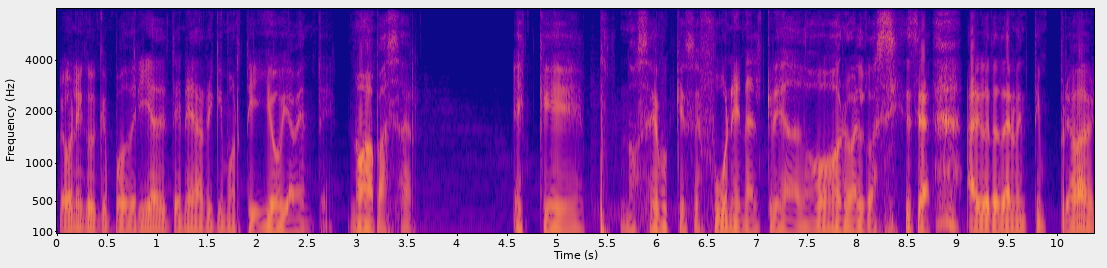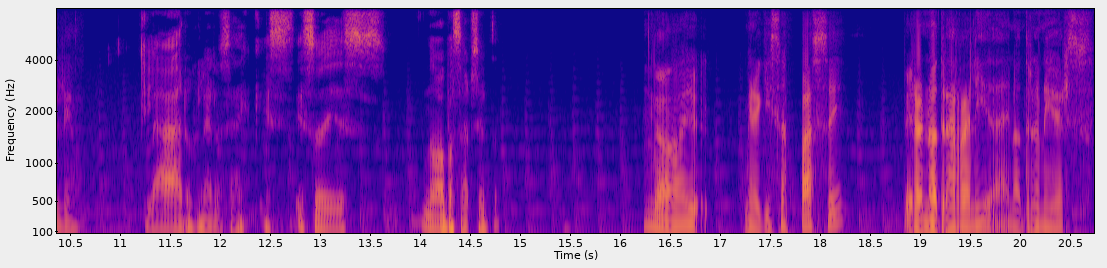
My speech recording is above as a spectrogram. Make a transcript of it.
Lo único que podría detener a Ricky Morty, y obviamente no va a pasar, es que, no sé, porque se funen al creador o algo así. O sea, algo totalmente improbable. Claro, claro. O sea, es eso es. No va a pasar, ¿cierto? No, yo- mira, quizás pase, pero en otra realidad, en otro universo.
